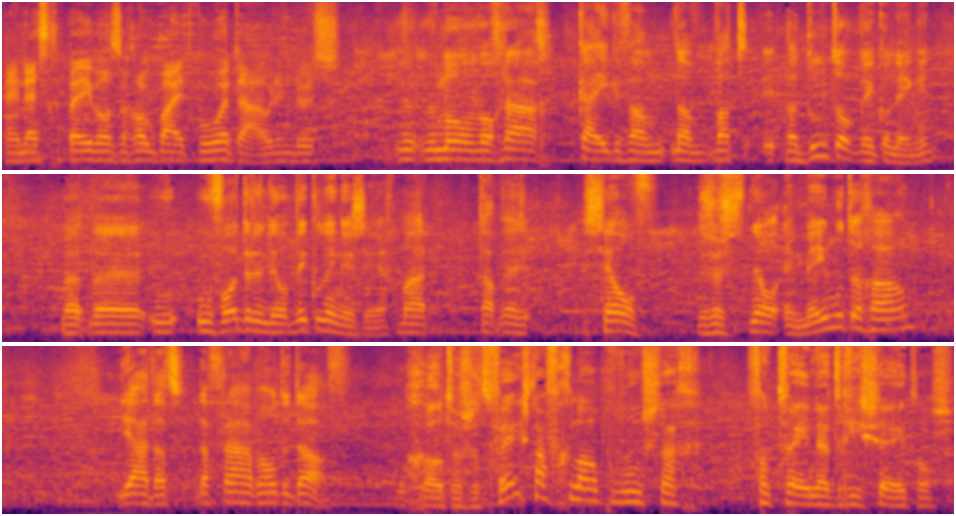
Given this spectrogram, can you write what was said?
En de SGP wil zich ook bij het woord houden, dus... We, we mogen wel graag kijken van, nou, wat, wat doen de ontwikkelingen? We, we, hoe, hoe vorderen de ontwikkelingen zich? Maar dat we zelf er zo snel in mee moeten gaan, ja, dat, dat vraag ik me altijd af. Hoe groot was het feest afgelopen woensdag? Van twee naar drie zetels.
